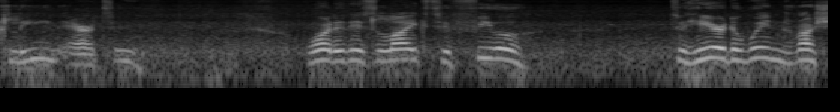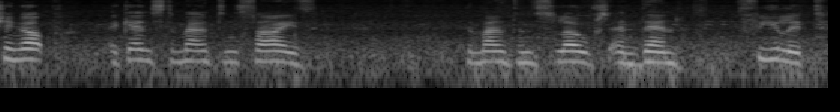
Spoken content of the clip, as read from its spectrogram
clean air too. What it is like to feel, to hear the wind rushing up against the mountain sides, the mountain slopes and then feel it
